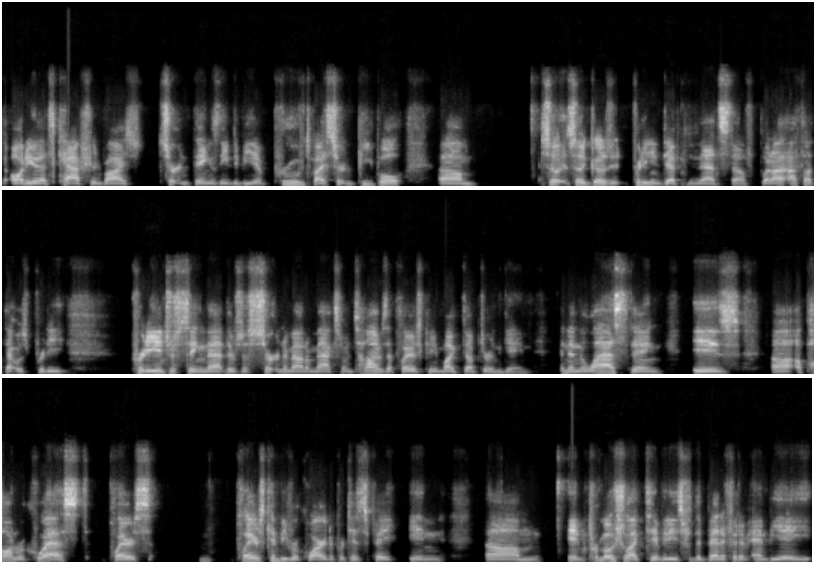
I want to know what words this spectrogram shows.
the audio that's captured by certain things need to be approved by certain people. Um, so so it goes pretty in depth into that stuff. But I, I, thought that was pretty pretty interesting that there's a certain amount of maximum times that players can be mic'd up during the game. And then the last thing is uh, upon request, players players can be required to participate in um, in promotional activities for the benefit of NBA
